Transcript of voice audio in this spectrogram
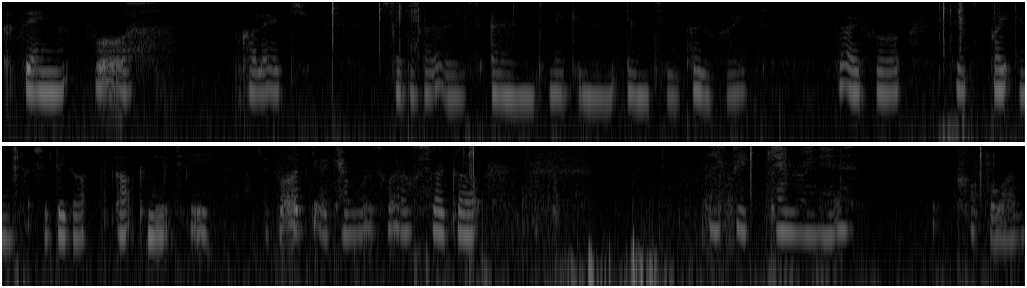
thing for college. She's taking photos and making them into Polaroids. So I thought, since Brighton is such a big art, art community, I thought I'd get a camera as well. So I got this big camera in here, proper one.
